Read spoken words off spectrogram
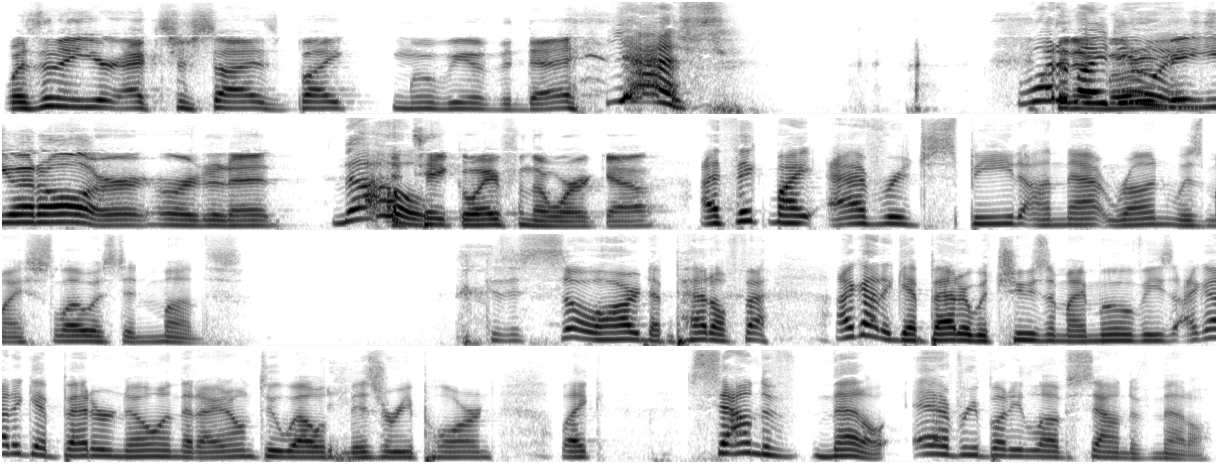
Wasn't it your exercise bike movie of the day? yes! What did am I it motivate you at all, or or did it, No, it take away from the workout? I think my average speed on that run was my slowest in months. Because it's so hard to pedal fast. I got to get better with choosing my movies. I got to get better knowing that I don't do well with misery porn. Like Sound of Metal. Everybody loves Sound of Metal.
